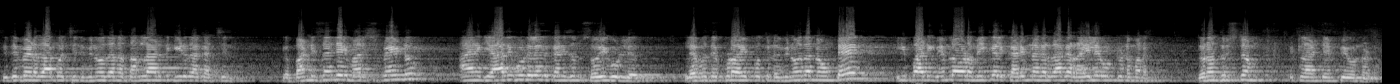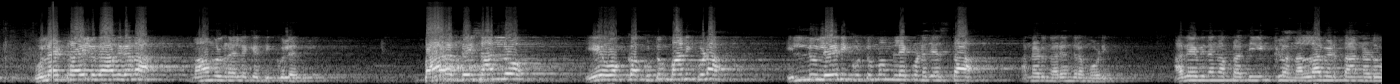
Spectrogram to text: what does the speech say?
సిద్దిపేట దాకా వచ్చింది. వినోదన్న తనలాడితే గీడి దాకా వచ్చింది. ఇక బండి సంజయ్ మర్చిపోయిండు. ఆయనకి యాది కూడా లేదు కనీసం సోయి కూడా లేదు. లేకపోతే ఎప్పుడో అయిపోతుండే. వినోదన్న ఉంటే ఈ పాటికి వేములవాడ మీకెళ్ళి కరీంనగర్ దాకా రైలే ఉంటుండే మనకు. దురదృష్టం ఇట్లాంటి ఎంపీ ఉన్నాడు. బుల్లెట్ రైలు కాదు కదా మామూలు రైళ్ళకే దిక్కులేదు. భారతదేశంలో ఏ ఒక్క కుటుంబానికి కూడా ఇల్లు లేని కుటుంబం లేకుండా చేస్తా అన్నాడు నరేంద్ర మోడీ. అదేవిధంగా ప్రతి ఇంట్లో నల్లా పెడతా అన్నాడు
